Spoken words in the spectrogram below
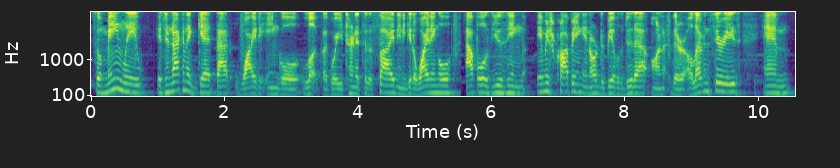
So mainly is you're not gonna get that wide angle look, like where you turn it to the side and you get a wide angle. Apple is using image cropping in order to be able to do that on their 11 series and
